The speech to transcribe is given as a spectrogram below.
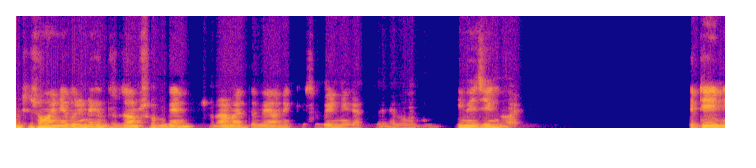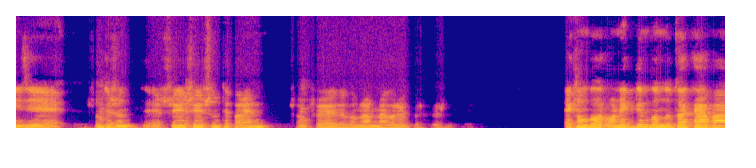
বেশি সময় নিয়ে করি না। কিন্তু যখন শুনবেন, শোনার মাধ্যমে অনেক কিছু ব্রেইনে কাটবে এবং ইমেজিং হয়। এটি নিজে শুনতে, শুনতে শুয়ে, শুয়ে শুনতে পারেন। যখন রান্নাঘরে ১ নম্বর, অনেকদিন বন্ধ থাকা বা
